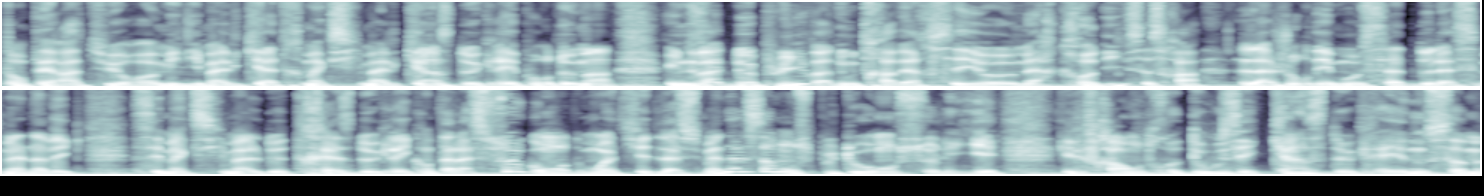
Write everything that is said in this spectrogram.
Température minimale 4, maximale 15 degrés pour demain. Une vague de pluie va nous traverser euh, mercredi. Ce sera la journée maussade de la semaine avec ses maximales de 13 degrés. Quant à la seconde moitié de la semaine, elle s'annonce plutôt ensoleillée. Il fera entre 12 et 15 degrés. Nous sommes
